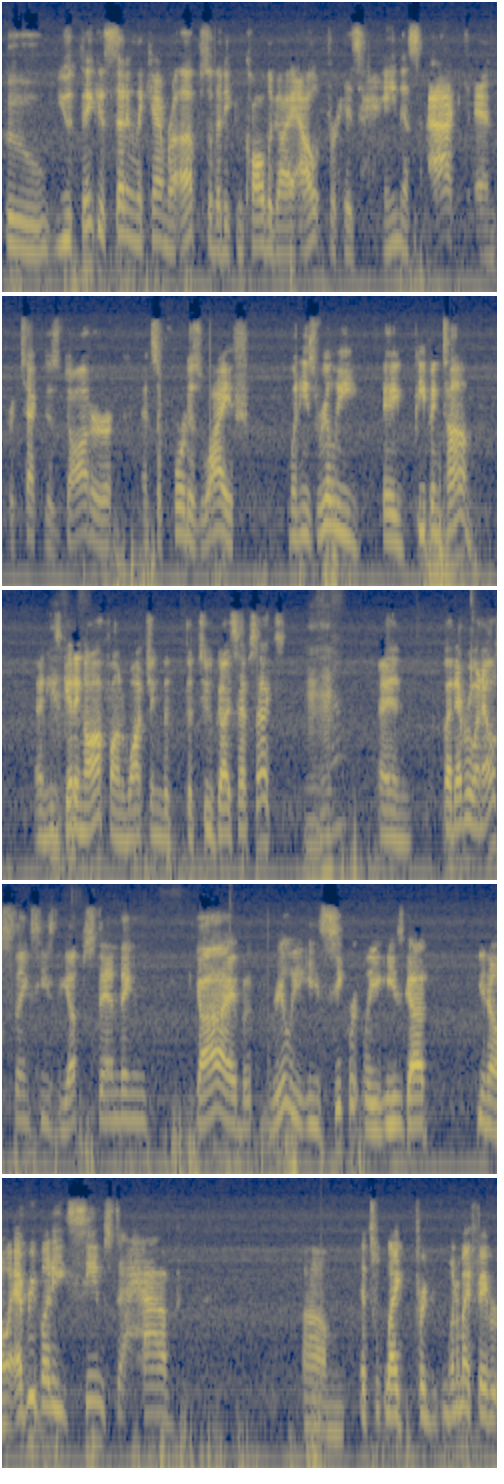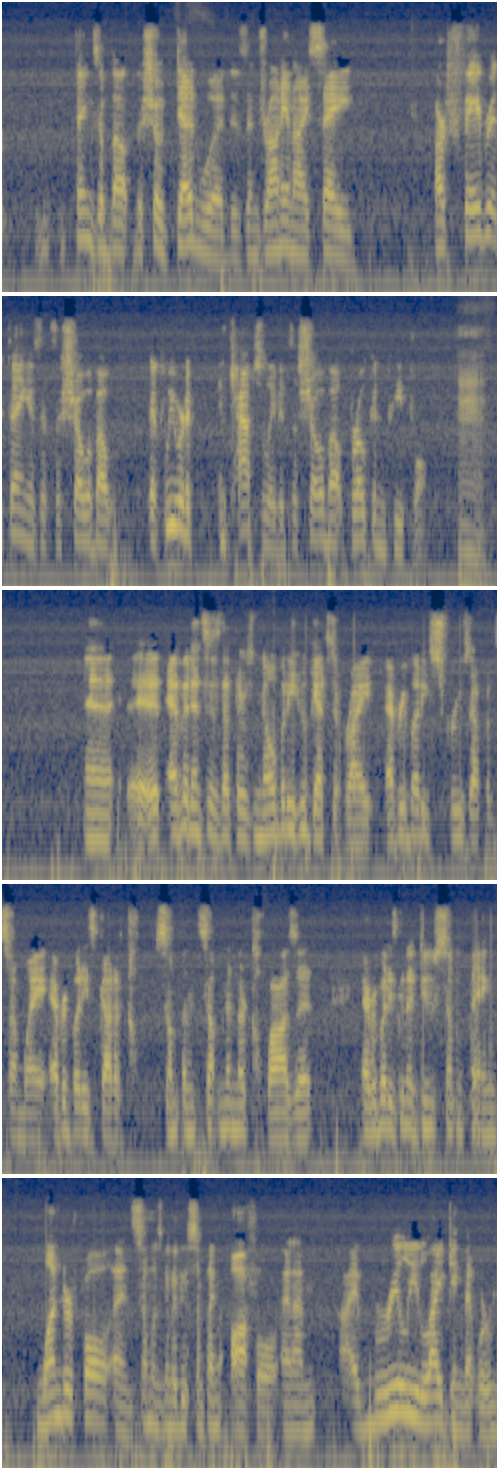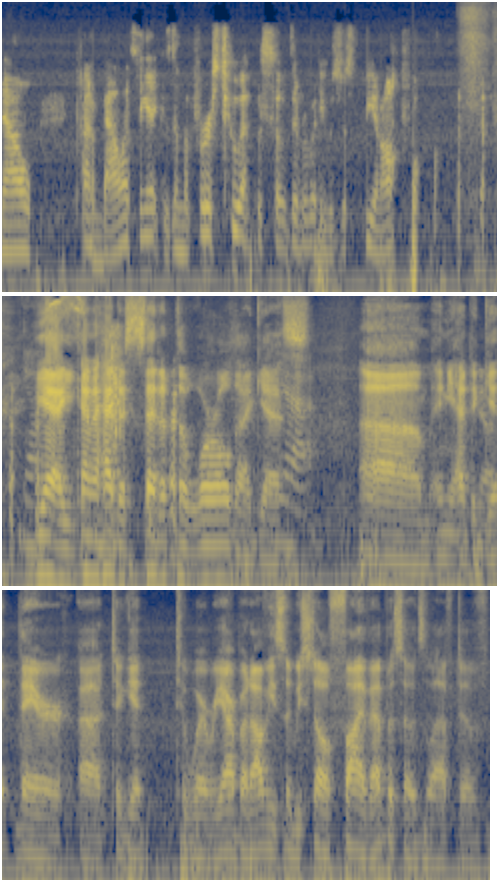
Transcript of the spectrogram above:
who you think is setting the camera up so that he can call the guy out for his heinous act and protect his daughter and support his wife, when he's really a peeping tom, and he's getting off on watching the, the two guys have sex. Hmm and but everyone else thinks he's the upstanding guy but really he's secretly he's got you know everybody seems to have um it's like for one of my favorite things about the show deadwood is andrani and i say our favorite thing is it's a show about if we were to encapsulate it's a show about broken people Hmm. and it evidences that there's nobody who gets it right. Everybody screws up in some way. Everybody's got a something something in their closet. Everybody's going to do something wonderful, and someone's going to do something awful. And I'm I'm really liking that we're now kind of balancing it because in the first two episodes, everybody was just being awful. Yeah, you kind of had to set up the world, I guess. Um, and you had to get there uh, to get to where we are. But obviously, we still have five episodes left of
